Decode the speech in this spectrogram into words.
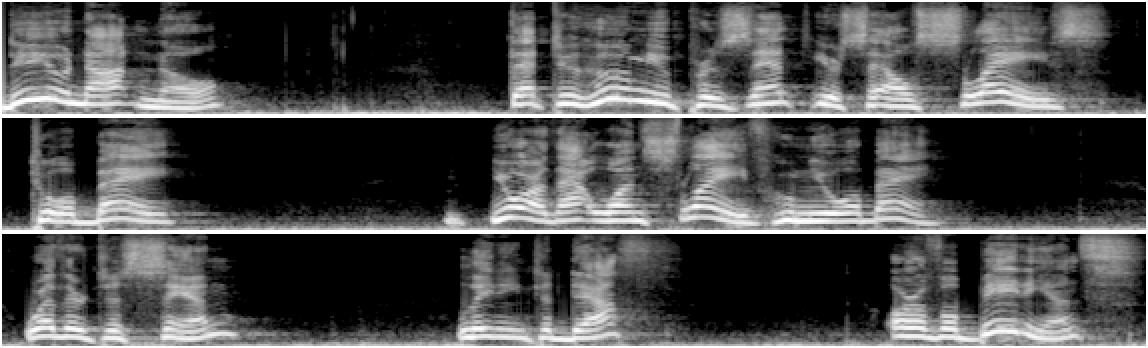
Do you not know that to whom you present yourselves slaves to obey, you are that one slave whom you obey, whether to sin, leading to death, or of obedience,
